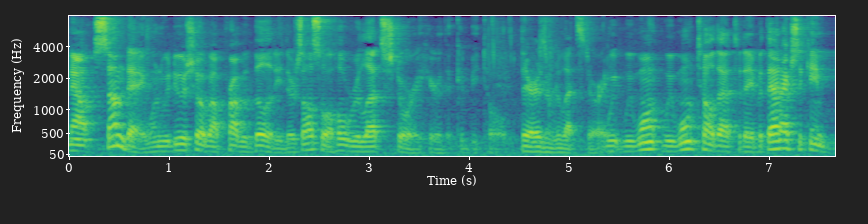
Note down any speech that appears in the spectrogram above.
Now, someday when we do a show about probability, there's also a whole roulette story here that could be told. There is a roulette story. We, we won't we won't tell that today, but that actually came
